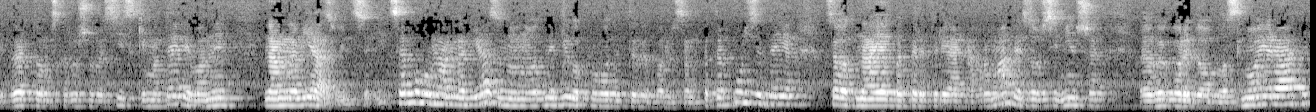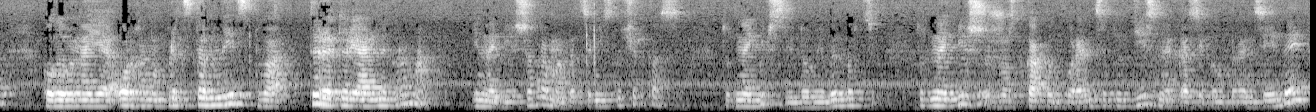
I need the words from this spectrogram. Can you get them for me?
відверто вам скажу, що російські моделі вони нам нав'язуються. І це було нам нав'язано на одне діло проводити вибори в Санкт-Петербурзі, де є це одна якби територіальна громада, і зовсім інше вибори до обласної ради, коли вона є органом представництва територіальних громад. І найбільша громада це місто Черкаси. Тут найбільш свідомі виборці, тут найбільш жорстка конкуренція, тут дійсно якась є конкуренція ідей.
